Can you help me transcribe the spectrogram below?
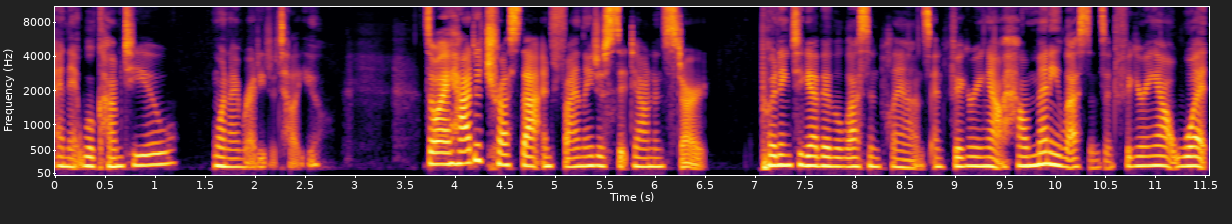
and it will come to you when I'm ready to tell you. So I had to trust that and finally just sit down and start putting together the lesson plans and figuring out how many lessons and figuring out what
